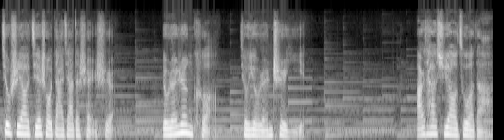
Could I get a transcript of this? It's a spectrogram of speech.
就是要接受大家的审视。有人认可，就有人质疑，而他需要做的，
